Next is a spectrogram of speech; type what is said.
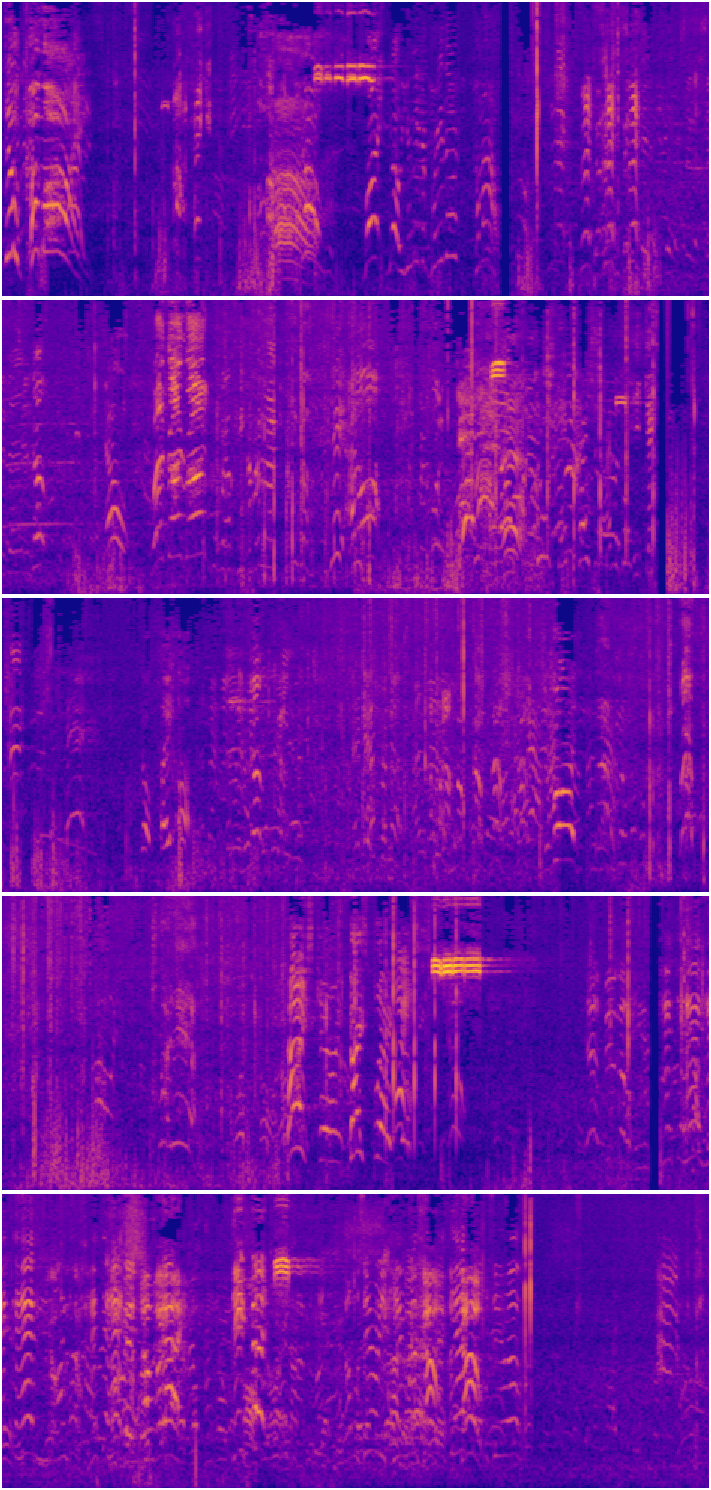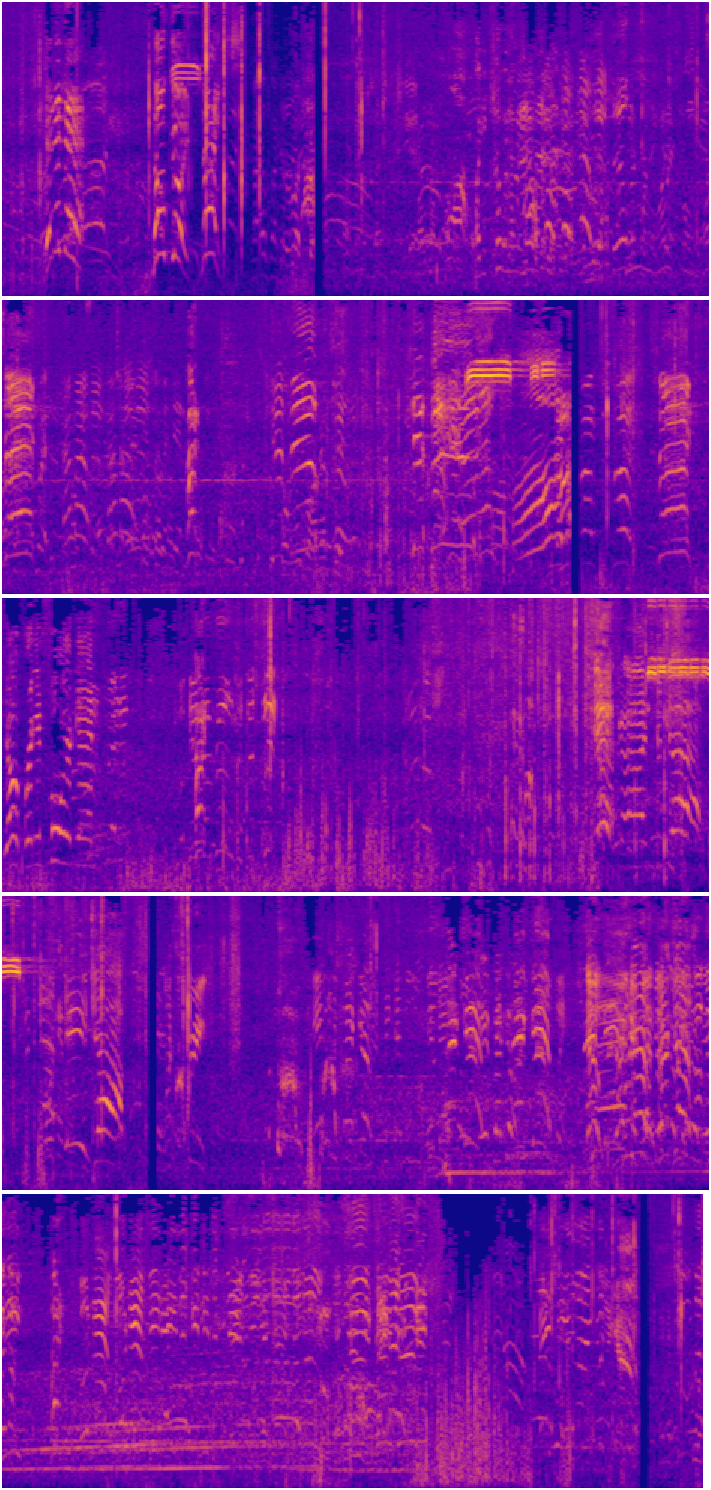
Dude, come on! Ah. Right, yo, you need a breather? Come out. Stretch, stretch, stretch. Go. Yo. Run, run, run! Yeah, I don't. Yeah, dude, stay pressure. I don't He gets. Go, play up. Run! Nice, Karen. Nice play. Nice. Head to head, head to head, head to head. Defense. Defense. Double zero, you can't Let's go, let's go. Double zero. Get in there. No good. Nice. Kyle's not gonna rush. Are you killing him now? Set. Come out. Come out. Hey. Get Bill. Get Bill. on. Right, just right. Set. Yo, bring in four again. Ready? Go get in the room. We just flick. Yeah, guys. Good job. Good job, Good job. Watch the screen. Anthony, back up. Take that move. Back up. Back up. Back up. Go. Back up. Back up. Hey. Go now. Go now. Pete. Hey, look at it. Look at it. Get out of the move. Good job. Good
